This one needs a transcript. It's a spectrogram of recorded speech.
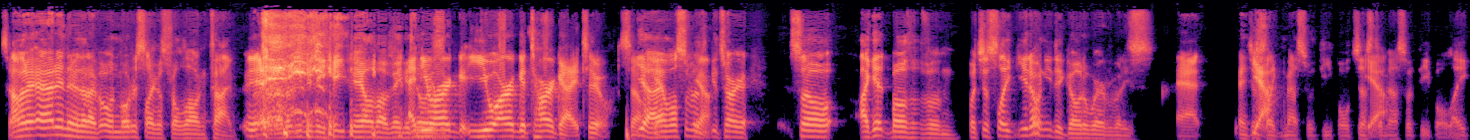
So I'm going to add in there that I've owned motorcycles for a long time. Yeah. I don't need any hate mail about making and you are a- you are a guitar guy too. So yeah, I'm also a guitar guy. So I get both of them, but just like you don't need to go to where everybody's at and just Yeah. like mess with people just Yeah. to mess with people. Like,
